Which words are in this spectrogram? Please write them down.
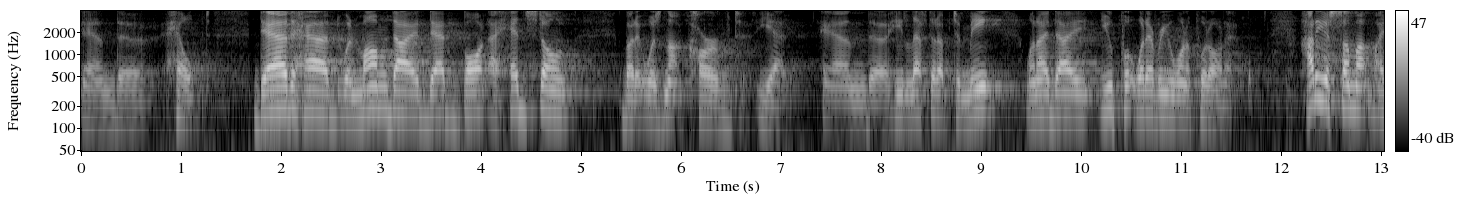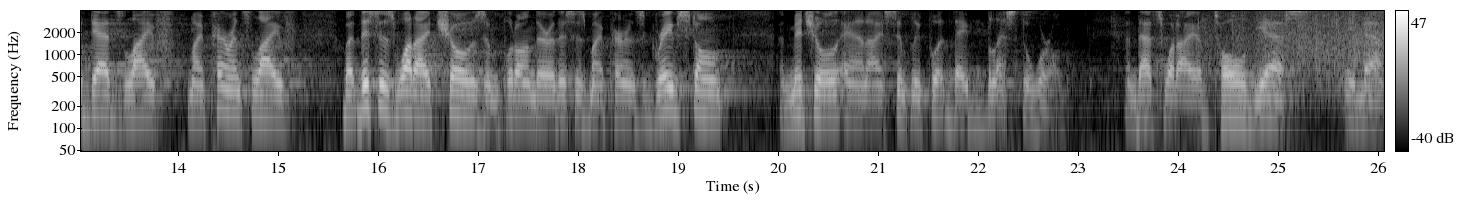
and uh, helped. Dad had, when mom died, dad bought a headstone, but it was not carved yet. And uh, he left it up to me. When I die, you put whatever you want to put on it. How do you sum up my dad's life, my parents' life? But this is what I chose and put on there. This is my parents' gravestone, and Mitchell, and I simply put, they bless the world. And that's what I have told. Yes. Amen.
